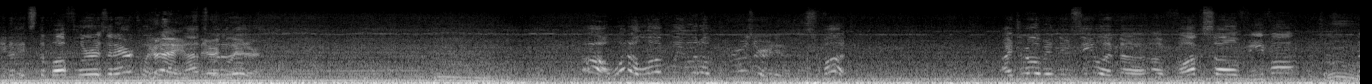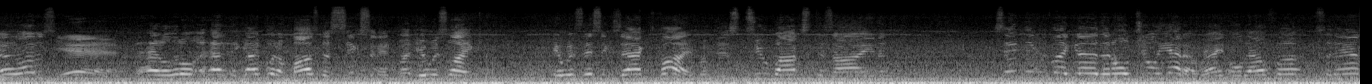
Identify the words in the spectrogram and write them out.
You know, it's the muffler as an air cleaner. Right, That's air what cleaner. Oh, what a lovely little cruiser it is. It's fun. I drove in New Zealand a, a Vauxhall Viva. Ooh. Yeah. It had a little. It had the guy put a Mazda six in it, but it was like, it was this exact vibe of this two box design. Same thing with like uh, that old Giulietta, right? Old Alfa sedan.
